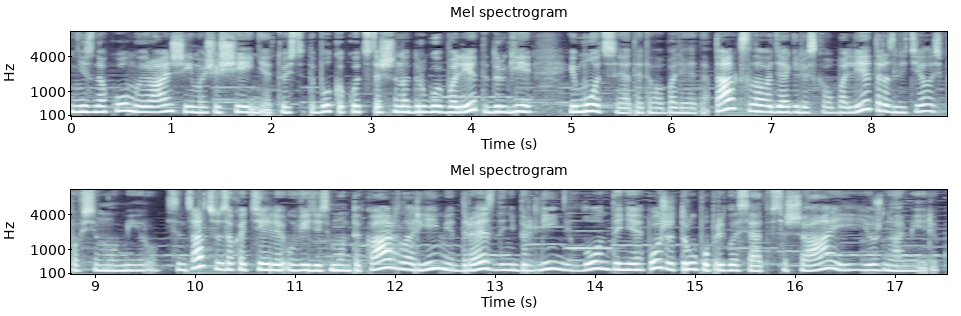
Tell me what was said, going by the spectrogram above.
незнакомые раньше им ощущения. То есть это был какой-то совершенно другой балет и другие эмоции от этого балета. Так слава Дягилевского балета разлетелась по всему миру. Сенсацию захотели увидеть в Монте-Карло, Риме, Дрездене, Берлине, Лондоне. Позже труппу пригласят в США и Южную Америку.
